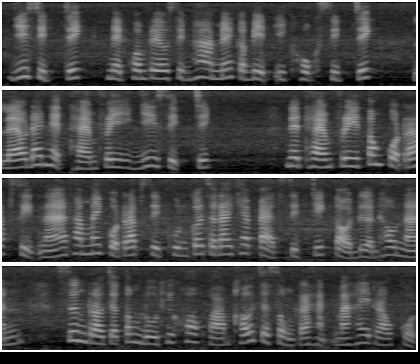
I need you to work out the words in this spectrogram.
20 จิก เน็ตความเร็ว 15 เมกะบิตอีก 60 จิก แล้วได้เน็ตแถมฟรีอีก 20 จิก เน็ตแถมฟรีต้องกดรับสิทธิ์นะ ถ้าไม่กดรับสิทธิ์คุณก็จะได้แค่ 80 จิกต่อเดือนเท่านั้น ซึ่งเราจะต้องดูที่ข้อความเขาจะส่งรหัสมาให้เรากด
